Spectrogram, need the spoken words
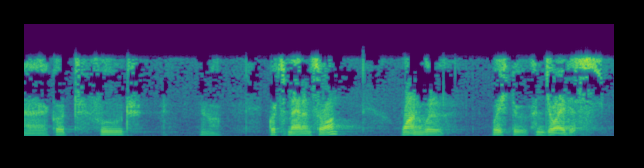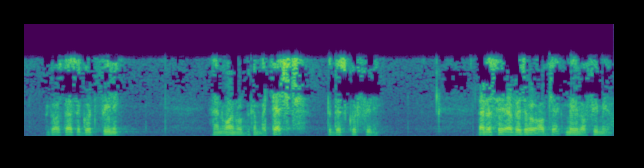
uh, good food, you know, good smell and so on, one will wish to enjoy this because that's a good feeling. And one will become attached to this good feeling. Let us say a visible object, male or female,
